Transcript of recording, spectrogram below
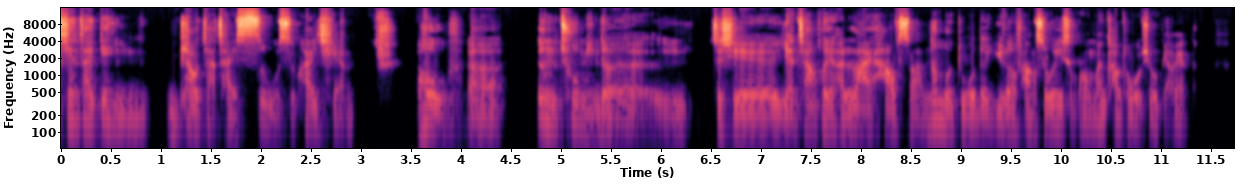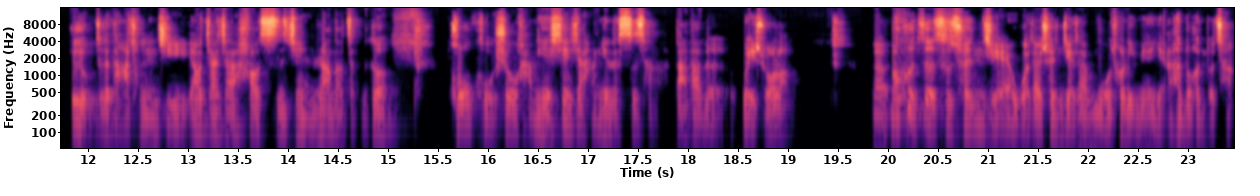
现在电影票价才四五十块钱，然后呃，更出名的这些演唱会和 live house 啊，那么多的娱乐方式，为什么我们靠脱口秀表演呢？又有这个大冲击，然后加加号事件，让到整个脱口秀行业线下行业的市场大大的萎缩了。呃，包括这次春节，我在春节在摩托里面演了很多很多场，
